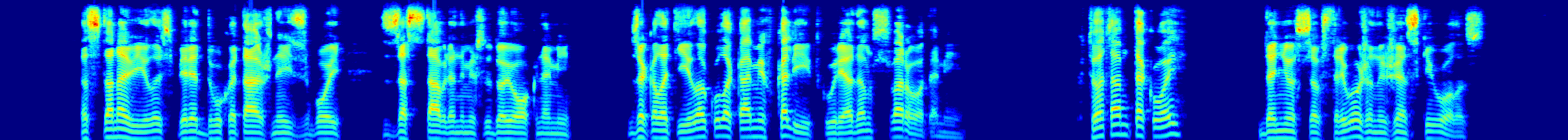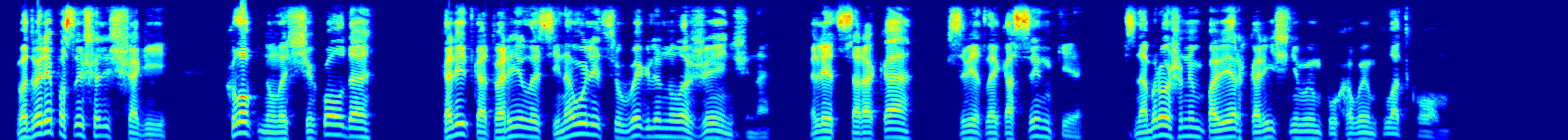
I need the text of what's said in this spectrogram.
Остановилась перед двухэтажной избой с заставленными судой окнами, заколотила кулаками в калитку рядом с воротами. — Кто там такой? — донесся встревоженный женский голос. Во дворе послышались шаги. Хлопнула щеколда, калитка отворилась, и на улицу выглянула женщина лет сорока, в светлой косынке, с наброшенным поверх коричневым пуховым платком.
